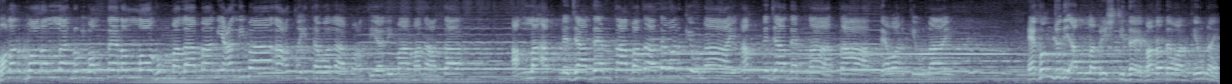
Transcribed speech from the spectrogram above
বলার পর আল্লাহ নবী বলতেন, আল্লাহুম্মা লা মানি আলিমা আতাইতা ওয়া লা মুতি আলিমা মানাতা। আল্লাহ, আপনি যা দেন তা বাধা দেওয়ার কেউ নাই। আপনি যা দেন না তা দেওয়ার কেউ নাই। এখন যদি আল্লাহ বৃষ্টি দেয়, বাধা দেওয়ার কেউ নাই।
